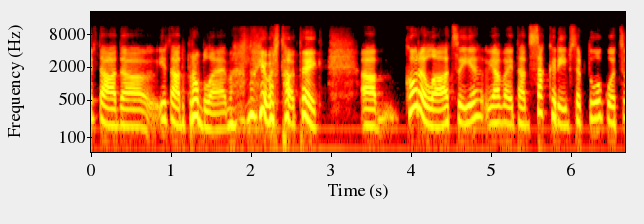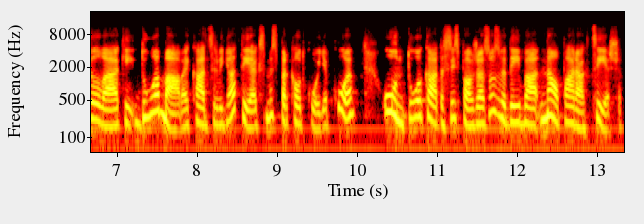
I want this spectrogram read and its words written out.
ir tāda, ir tāda problēma, nu, ja var tā teikt. Uh, korelācija ja, vai tāda sakarības ar to, ko cilvēki domā, vai kādas ir viņu attieksmes par kaut ko, jebko, un to, kā tas izpaužās uzvedībā, nav pārāk cieša.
